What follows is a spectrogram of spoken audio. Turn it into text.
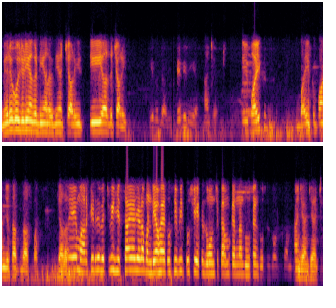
ਮੇਰੇ ਕੋਲ ਜਿਹੜੀਆਂ ਗੱਡੀਆਂ ਲੱਗਦੀਆਂ 40 30 ਜਾਂ ਤੇ 40 ਇਹ ਤਾਂ ਚੱਲਦੀ ਡੇਲੀ ਦੀ ਹੈ ਹਾਂਜੀ। ਤੇ ਬਾਈਕ ਬਾਈਕ 5 7 10 ਪਰ ਜ਼ਿਆਦਾ। ਇਹ ਮਾਰਕੀਟ ਦੇ ਵਿੱਚ ਵੀ ਹਿੱਸਾ ਹੈ ਜਿਹੜਾ ਵੰਡਿਆ ਹੋਇਆ ਤੁਸੀਂ ਵੀ ਤੁਸੀਂ ਇੱਕ ਜ਼ੋਨ 'ਚ ਕੰਮ ਕਰਨਾ ਦੂਸਰੇ ਦੂਸਰੇ ਜ਼ੋਨ 'ਚ ਕੰਮ। ਹਾਂਜੀ ਹਾਂਜੀ ਹਾਂਜੀ।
